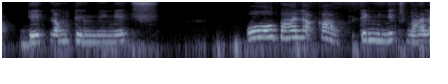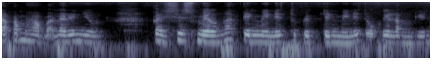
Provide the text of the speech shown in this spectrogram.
Update lang 10 minutes. Oo, bahala ka. 10 minutes, bahala ka. Mahaba na rin yun. Kasi si Smell nga, 10 minutes to 15 minutes, okay lang din.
